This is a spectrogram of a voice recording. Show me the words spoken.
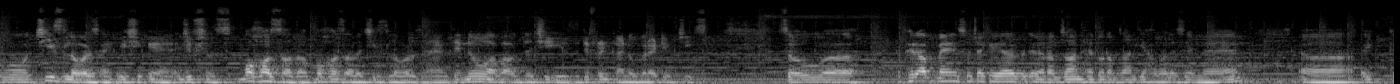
वो चीज़ लवर्स हैं इजिप्शियंस बहुत ज़्यादा बहुत ज़्यादा चीज़ लवर्स हैं they know about the cheese different kind of variety of cheese so so, फिर अब मैं सोचा कि यार रमज़ान है तो रमज़ान के हवाले से मैं uh, एक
